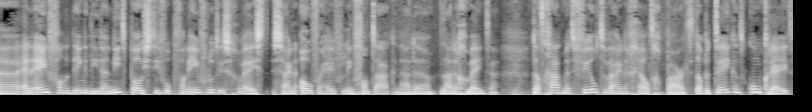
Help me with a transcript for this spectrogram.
uh, en een van de dingen die daar niet positief op van invloed is geweest, zijn overheveling van taken naar de, naar de gemeente. Ja. Dat gaat met veel te weinig geld gepaard. Dat betekent concreet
